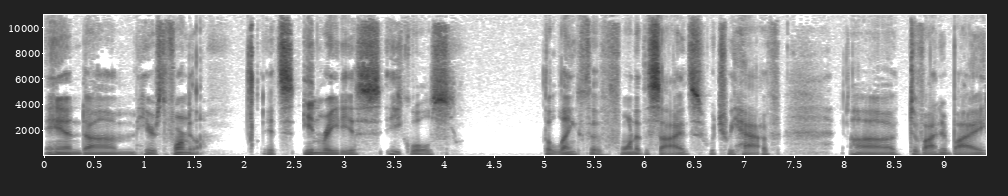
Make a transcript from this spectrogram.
And um, here's the formula. It's in radius equals the length of one of the sides, which we have, uh, divided by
